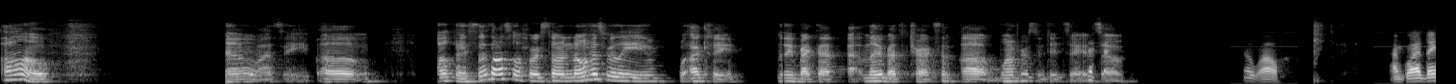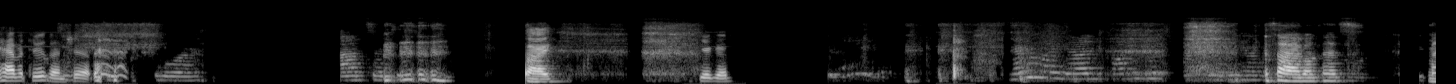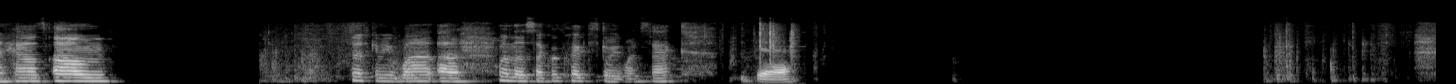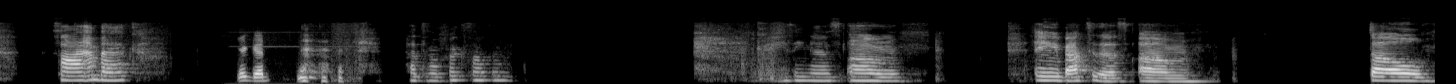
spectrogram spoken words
Oh, no, I see. Um. Okay, so that's also the first time. No one has really. Well, actually, let me back that. Uh, let me back the track. Some, uh, one person did say it. So. Oh wow, I'm glad they have it too. Then shit. Or nonsense. Sorry. You're good. Never mind, God. Probably was- yeah. Sorry about that. My house. Um. Just give me one. Uh, one little sec, real quick. Just give me one sec. Yeah. Sorry, I'm back. You're good. Had to go fix something. Craziness. Um. Anyway, back to this. Um. So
